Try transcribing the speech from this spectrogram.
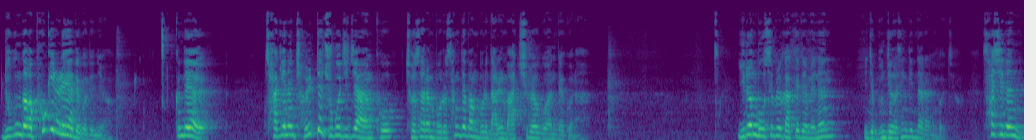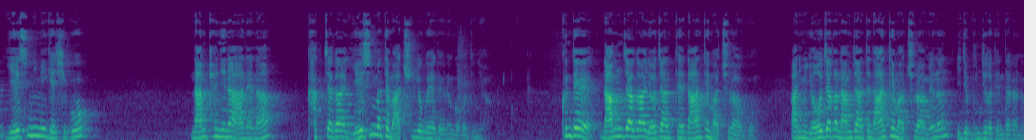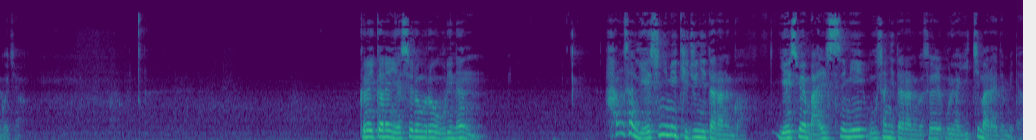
누군가가 포기를 해야 되거든요. 근데 자기는 절대 죽어지지 않고 저 사람 보러 상대방 보러 나를 맞추려고 한다거나 이런 모습을 갖게 되면은 이제 문제가 생긴다라는 거죠. 사실은 예수님이 계시고 남편이나 아내나 각자가 예수님한테 맞추려고 해야 되는 거거든요. 근데 남자가 여자한테 나한테 맞추라고 아니면 여자가 남자한테 나한테 맞추라 하면은 이제 문제가 된다라는 거죠. 그러니까는 예수 이름으로 우리는 항상 예수님이 기준이다라는 것, 예수의 말씀이 우선이다라는 것을 우리가 잊지 말아야 됩니다.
